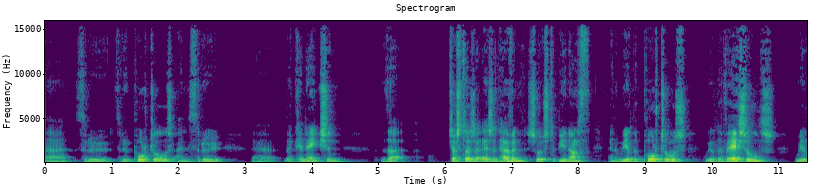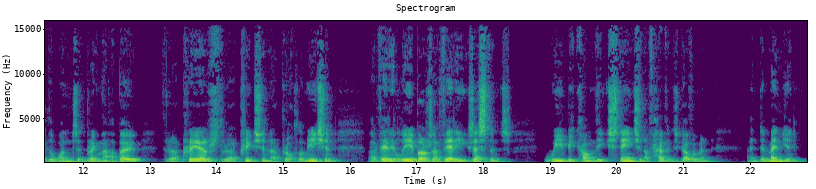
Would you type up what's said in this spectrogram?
uh, through through portals and through uh, the connection that just as it is in heaven, so it's to be in earth, and we're the portals, we're the vessels, we're the ones that bring that about through our prayers, through our preaching, our proclamation, our very labours, our very existence. We become the extension of heaven's government and dominion,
